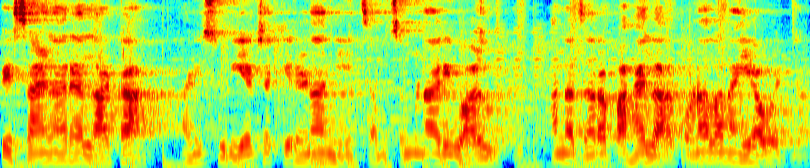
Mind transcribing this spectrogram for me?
पेसाळणाऱ्या लाटा आणि सूर्याच्या किरणांनी चमचमणारी वाळू हा नजारा पाहायला कोणाला नाही आवडणार.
